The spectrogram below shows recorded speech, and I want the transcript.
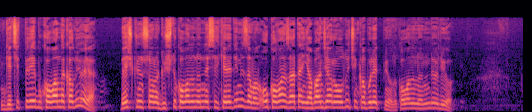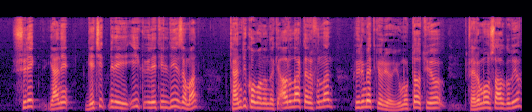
Şimdi geçit birey bu kovanda kalıyor ya. 5 gün sonra güçlü kovanın önüne silkelediğimiz zaman o kovan zaten yabancı arı olduğu için kabul etmiyor onu. Kovanın önünde ölüyor. Sürekli yani geçit bireyi ilk üretildiği zaman kendi kovanındaki arılar tarafından hürmet görüyor. Yumurta atıyor, feromon salgılıyor.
